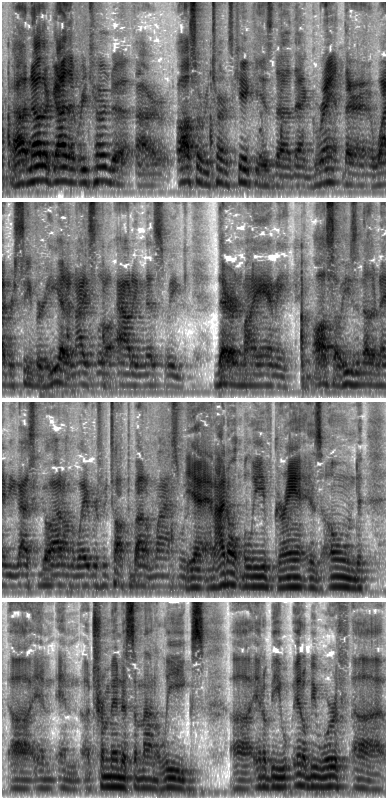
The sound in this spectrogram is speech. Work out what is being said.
Uh, another guy that returned or also returns kick is the, that Grant there, wide receiver. He had a nice little outing this week there in Miami. Also, he's another name you guys can go out on the waivers. We talked about him last week. Yeah, and I don't believe Grant is owned uh, in in a tremendous amount of leagues. Uh, it'll be it'll be worth uh,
